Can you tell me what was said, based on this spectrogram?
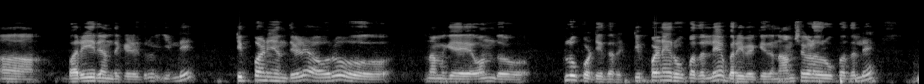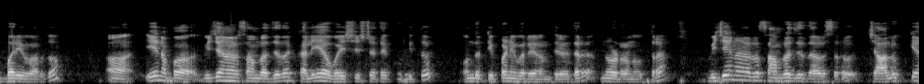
ಆ ಬರೀರಿ ಅಂತ ಕೇಳಿದ್ರು. ಇಲ್ಲಿ ಟಿಪ್ಪಣಿ ಅಂತೇಳಿ ಅವರು ನಮಗೆ ಒಂದು ಕ್ಲೂ ಕೊಟ್ಟಿದ್ದಾರೆ. ಟಿಪ್ಪಣಿ ರೂಪದಲ್ಲಿ ಬರಿಬೇಕು. ಇದನ್ನ ಅಂಶಗಳ ರೂಪದಲ್ಲಿ ಬರೀಬಾರ್ದು. ಏನಪ್ಪ, ವಿಜಯನಗರ ಸಾಮ್ರಾಜ್ಯದ ಕಲೆಯ ವೈಶಿಷ್ಟ್ಯತೆ ಕುರಿತು ಒಂದು ಟಿಪ್ಪಣಿ ಬರೆಯಿರಿ ಅಂತ ಹೇಳಿದ್ದಾರೆ. ನೋಡೋಣ ಉತ್ತರ. ವಿಜಯನಗರ ಸಾಮ್ರಾಜ್ಯದ ಅರಸರು ಚಾಲುಕ್ಯ,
